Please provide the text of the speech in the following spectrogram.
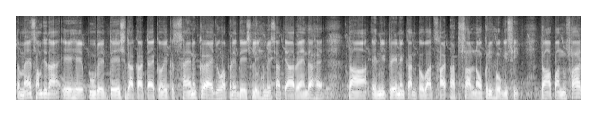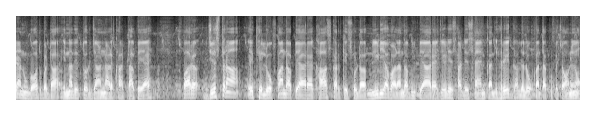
ਤਾਂ ਮੈਂ ਸਮਝਦਾ ਇਹ ਪੂਰੇ ਦੇਸ਼ ਦਾ ਘਾਟਾ ਹੈ ਕਿਉਂ ਇੱਕ ਸੈਨਿਕ ਹੈ ਜੋ ਆਪਣੇ ਦੇਸ਼ ਲਈ ਹਮੇਸ਼ਾ ਤਿਆਰ ਰਹਿੰਦਾ ਹੈ, ਤਾਂ ਇੰਨੀ ਟ੍ਰੇਨਿੰਗ ਕਰਨ ਤੋਂ ਬਾਅਦ 8 ਸਾਲ ਨੌਕਰੀ ਹੋ ਗਈ ਸੀ, ਤਾਂ ਆਪਾਂ ਨੂੰ ਸਾਰਿਆਂ ਨੂੰ ਬਹੁਤ ਵੱਡਾ ਇਹਨਾਂ ਦੇ ਤੁਰ ਜਾਣ ਨਾਲ ਘਾਟਾ ਪਿਆ ਹੈ। ਪਰ ਜਿਸ ਤਰ੍ਹਾਂ ਇੱਥੇ ਲੋਕਾਂ ਦਾ ਪਿਆਰ ਹੈ, ਖਾਸ ਕਰਕੇ ਤੁਹਾਡਾ ਮੀਡੀਆ ਵਾਲਿਆਂ ਦਾ ਵੀ ਪਿਆਰ ਹੈ, ਜਿਹੜੇ ਸਾਡੇ ਸੈਨਿਕਾਂ ਦੀ ਹਰੇਕ ਗੱਲ ਲੋਕਾਂ ਤੱਕ ਪਹੁੰਚਾਉਂਦੇ ਹੋ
